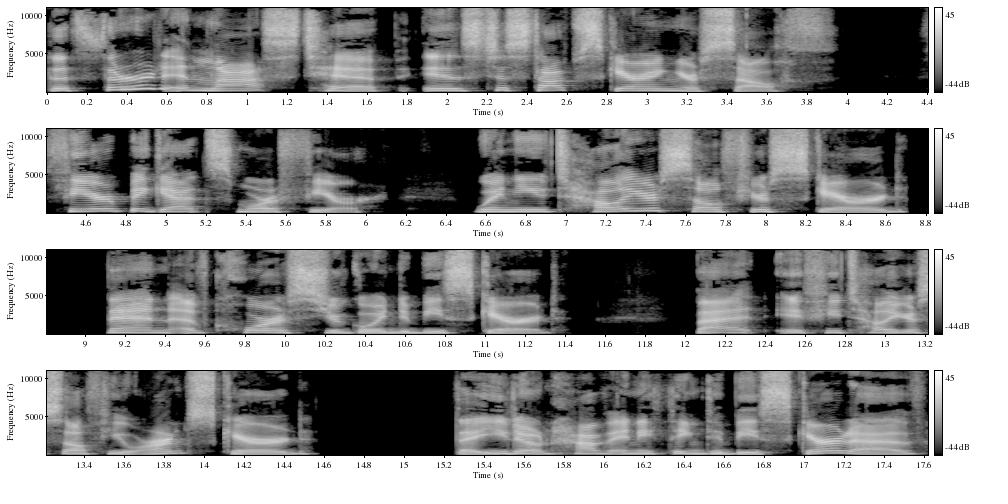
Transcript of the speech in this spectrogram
The third and last tip is to stop scaring yourself. Fear begets more fear. When you tell yourself you're scared, then of course you're going to be scared. But if you tell yourself you aren't scared, that you don't have anything to be scared of,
